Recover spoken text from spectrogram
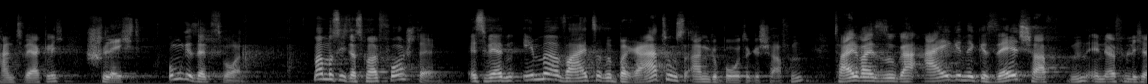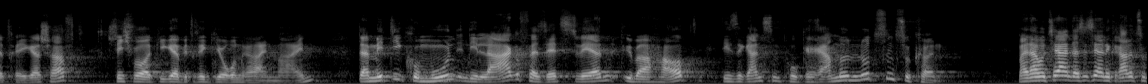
handwerklich schlecht umgesetzt worden. Man muss sich das einmal vorstellen. Es werden immer weitere Beratungsangebote geschaffen, teilweise sogar eigene Gesellschaften in öffentlicher Trägerschaft, Stichwort Gigabit-Region Rhein-Main, damit die Kommunen in die Lage versetzt werden, überhaupt diese ganzen Programme nutzen zu können. Meine Damen und Herren, das ist ja eine geradezu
